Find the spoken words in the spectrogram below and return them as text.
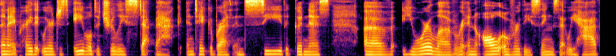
And I pray that we are just able to truly step back and take a breath and see the goodness of your love written all over these things that we have,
